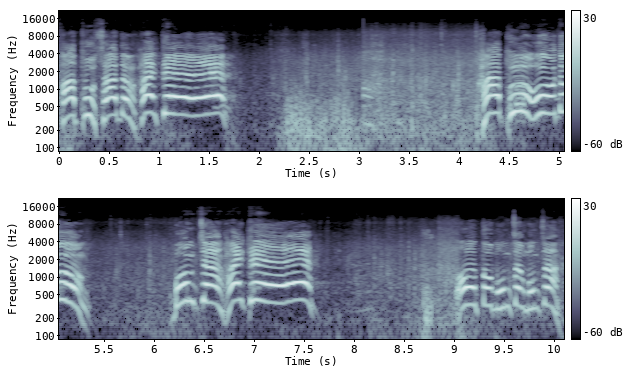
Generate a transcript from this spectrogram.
하프 4등, 화이팅! 하프 5등! 몸짱, 화이팅! 어, 또 몸짱, 몸짱!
